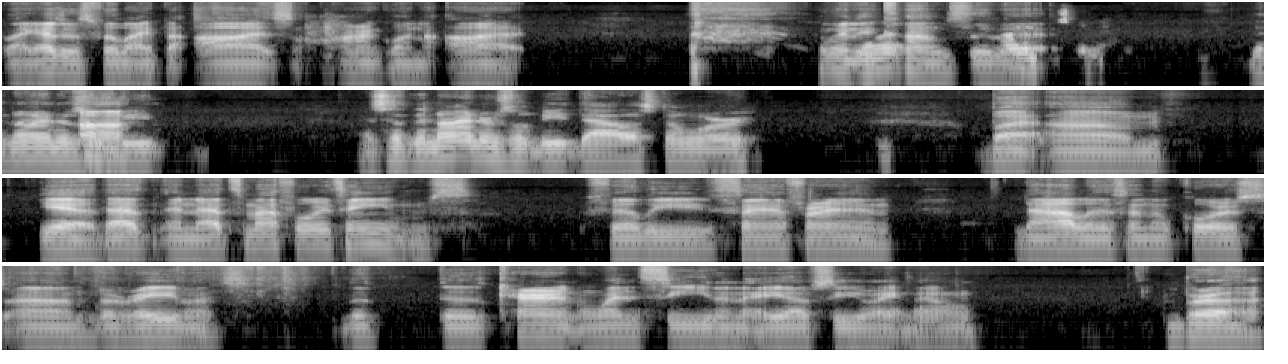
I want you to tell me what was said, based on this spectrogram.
Like I just feel like the odds aren't going to odd when it comes to that. The Niners will uh, beat. I said the Niners will beat Dallas. Don't worry. But um, yeah, that and that's my four teams: Philly, San Fran, Dallas, and of course um, the Ravens, the the current one seed in the AFC right now. Bruh,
